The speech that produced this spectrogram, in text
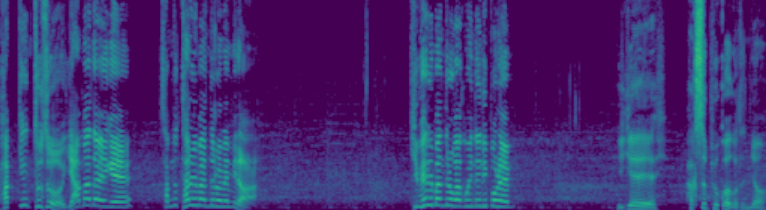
바뀐 투수 야마다에게 3루타를 만들어냅니다. 기회를 만들어가고 있는 이뽀렘. 이게 학습 효과거든요.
